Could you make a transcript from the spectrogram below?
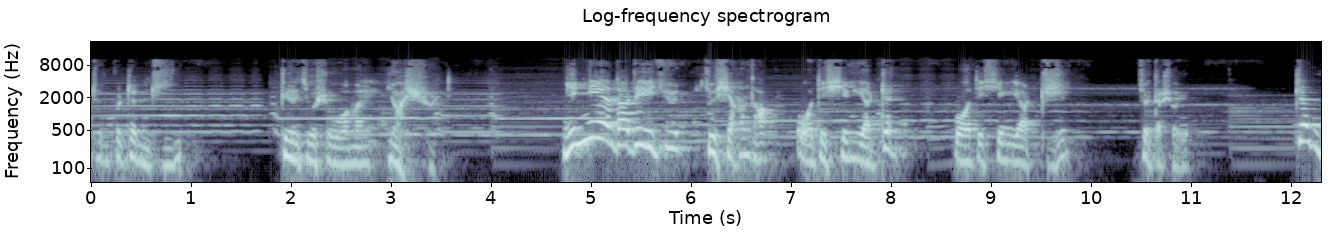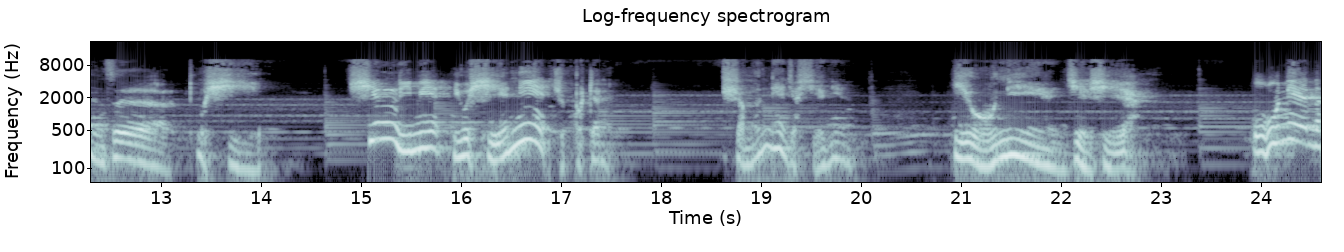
正不正直？这就是我们要学的。你念到这一句，就想到我的心要正，我的心要直，就得受用。正则不邪。心里面有邪念就不正。什么念叫邪念？有念皆邪。无念呢？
